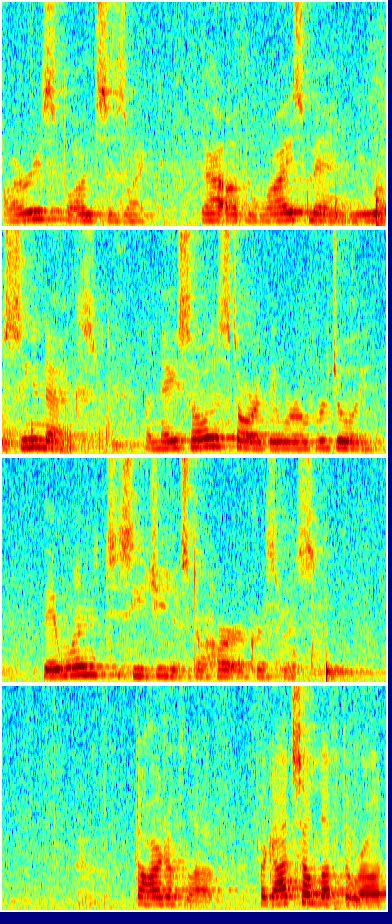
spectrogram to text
Our response is like that of the wise men we will see you next. When they saw the star, they were overjoyed. They wanted to see Jesus, the heart of Christmas. The heart of love. For God so loved the world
